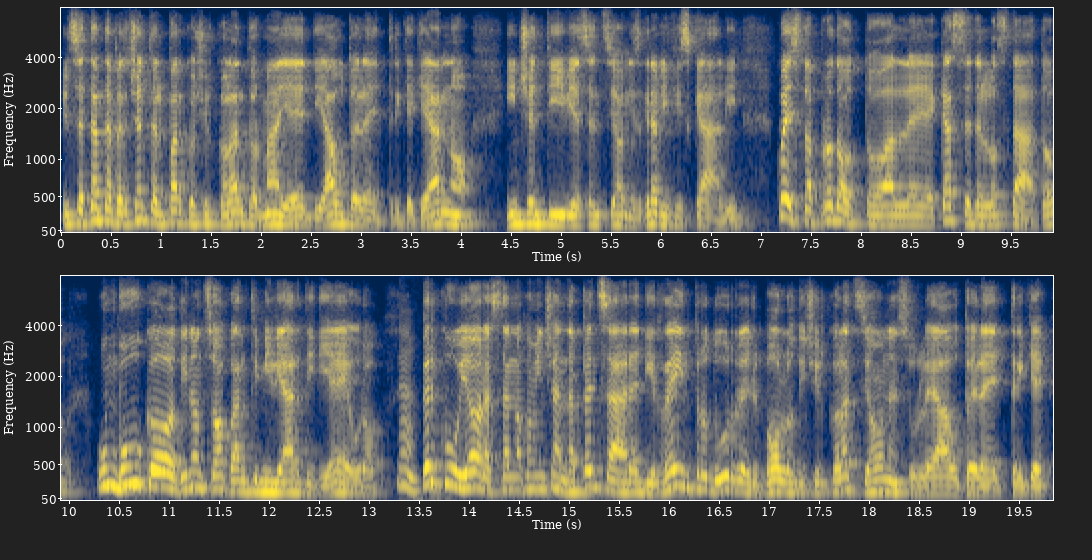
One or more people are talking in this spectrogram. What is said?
il 70% del parco circolante ormai è di auto elettriche che hanno incentivi, esenzioni, sgravi fiscali, questo ha prodotto alle casse dello Stato un buco di non so quanti miliardi di euro. Ah. Per cui ora stanno cominciando a pensare di reintrodurre il bollo di circolazione sulle auto elettriche.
